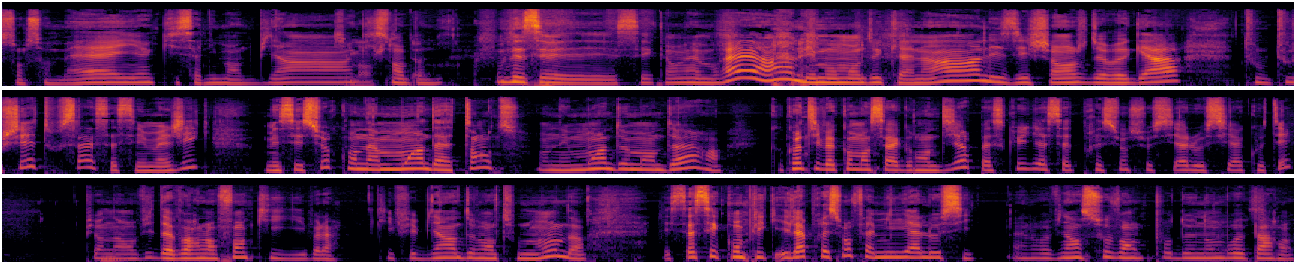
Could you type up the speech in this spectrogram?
Son sommeil, qui s'alimente bien, Qui sont bonne mais c'est c'est quand même vrai, hein, les moments de câlin, les échanges de regards, tout le toucher, tout ça, ça c'est magique. Mais c'est sûr qu'on a moins d'attentes, on est moins demandeur que quand il va commencer à grandir parce qu'il y a cette pression sociale aussi à côté. Puis on a Mm. envie d'avoir l'enfant qui, voilà, qui fait bien devant tout le monde. Et ça c'est compliqué. Et la pression familiale aussi, elle revient souvent pour de nombreux c'est parents.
